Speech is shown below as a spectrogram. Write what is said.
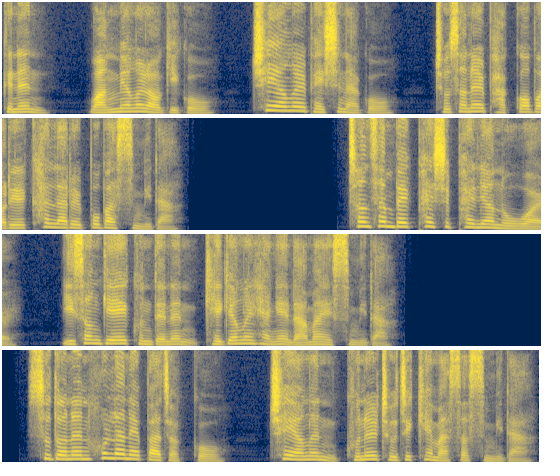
그는 왕명을 어기고 최영을 배신하고 조선을 바꿔버릴 칼날을 뽑았습니다. 1388년 5월 이성계의 군대는 개경을 향해 남하했습니다. 수도는 혼란에 빠졌고 최영은 군을 조직해 맞섰습니다.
